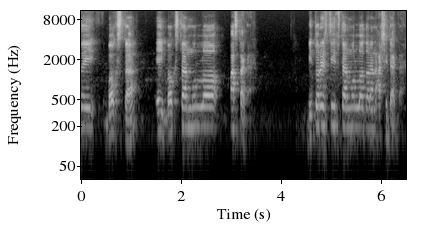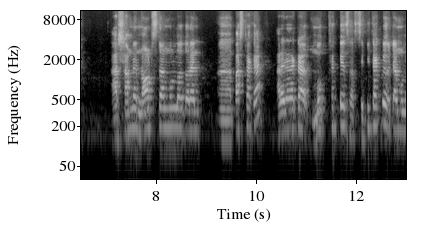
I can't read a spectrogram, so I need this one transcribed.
যেই বক্সটা এই বক্সটার মূল্য পাঁচ টাকা। ভিতরের চিপসটার মূল্য ধরেন আশি টাকা, আর সামনের নটসটার মূল্য ধরেন পাঁচ টাকা, আর এটার একটা মুখ থাকবে সিপি থাকবে, ওইটার মূল্য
